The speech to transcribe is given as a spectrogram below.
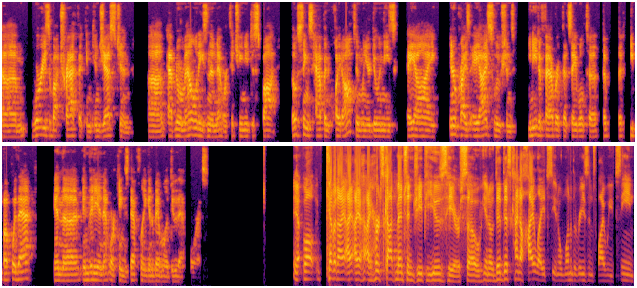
um, worries about traffic and congestion, uh, abnormalities in the network that you need to spot. Those things happen quite often when you're doing these AI, enterprise AI solutions. You need a fabric that's able to, to, to keep up with that. And the NVIDIA networking is definitely going to be able to do that for us. Yeah, well, Kevin, I, I, I, heard Scott mention GPUs here. So, you know, this kind of highlights, you know, one of the reasons why we've seen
